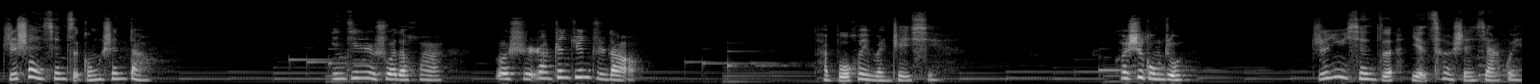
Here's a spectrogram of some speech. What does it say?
直善仙子躬身道：“您今日说的话，若是让真君知道，他不会问这些。可是公主。”直玉仙子也侧身下跪。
